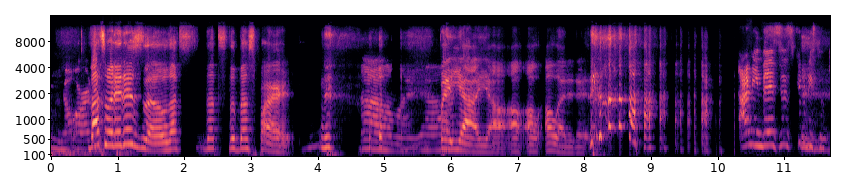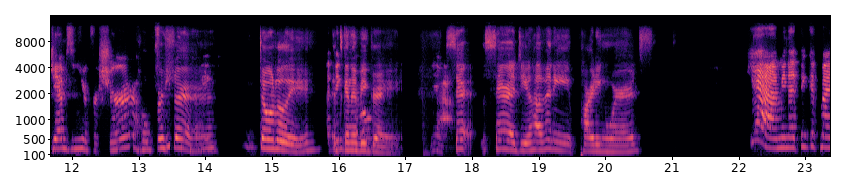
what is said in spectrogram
you know. Or that's what it is, though. That's that's the best part. oh my god. But yeah, yeah, I'll I'll, I'll edit it. I mean, there's, there's gonna be some gems in here for sure. Hopefully. For sure. Totally. It's gonna so. be great. Yeah. Sarah, Sarah, do you have any parting words? Yeah, I mean, I think if my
